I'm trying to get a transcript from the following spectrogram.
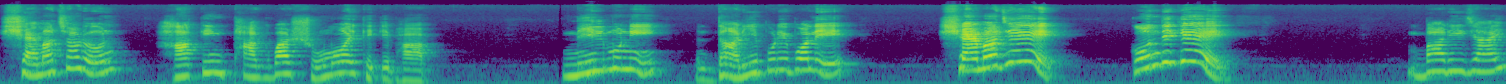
শ্যামাচরণ হাকিম থাকবার সময় থেকে ভাব। নীলমণি দাঁড়িয়ে পড়ে বলে, শ্যামা যে, কোন দিকে? বাড়ি যাই।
